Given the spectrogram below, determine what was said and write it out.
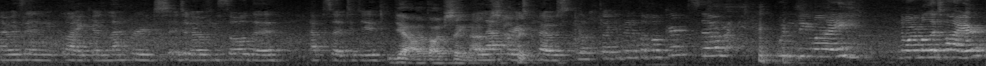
I was in like a leopard. I don't know if you saw the episode. Did you? Yeah, I've, I've seen A that. leopard coat looked like a bit of a hooker, so wouldn't be my normal attire.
